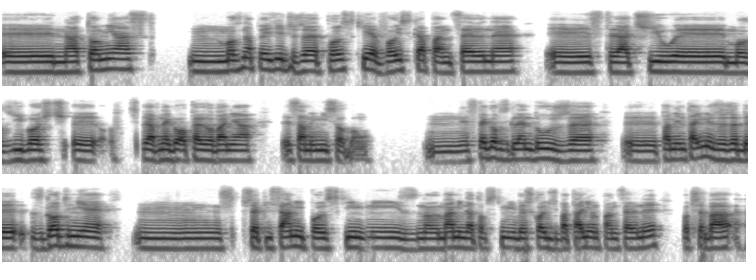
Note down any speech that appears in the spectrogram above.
y, natomiast mm, można powiedzieć, że polskie wojska pancerne y, straciły możliwość sprawnego operowania samymi sobą. Mm, z tego względu, że pamiętajmy, że żeby zgodnie Mm, z przepisami polskimi, z normami natowskimi wyszkolić batalion pancerny, potrzeba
